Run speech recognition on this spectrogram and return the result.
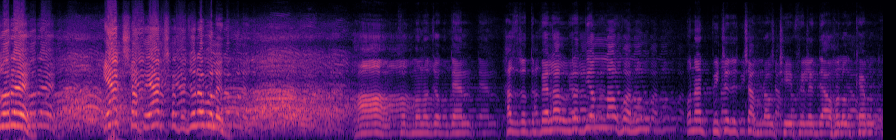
জোরে। একসাথে একসাথে জোরে বলেন। খুব মনোযোগ দেন। হজরত বেলাল রাদিয়াল্লাহু আনহু ওনার পিঠের চামড়া উঠিয়ে ফেলে দেওয়া হলো কেমনে?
